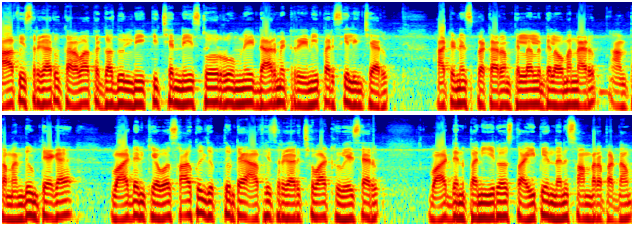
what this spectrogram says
ఆఫీసర్ గారు తర్వాత గదుల్ని కిచెన్ని స్టోర్ రూమ్ని డార్మెటరీని పరిశీలించారు. అటెండెన్స్ ప్రకారం పిల్లల్ని పిలవమన్నారు. అంతమంది ఉంటేగా వార్డెన్కి ఏవో సాకులు చెప్తుంటే ఆఫీసర్ గారు చివాట్లు వేశారు. వార్డెన్ పని ఈ రోజుతో అయిపోయిందని సంబరపడ్డాం.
